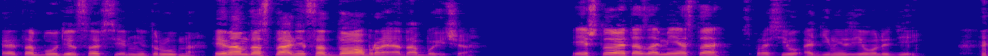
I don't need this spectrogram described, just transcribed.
Это будет совсем нетрудно, и нам достанется добрая добыча. «И что это за место?» — спросил один из его людей.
